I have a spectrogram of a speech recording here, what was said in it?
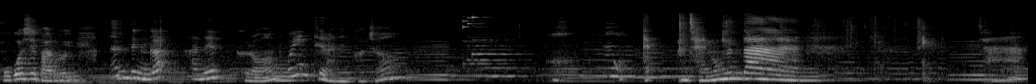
그것이 바로 힘든가 하는 그런 포인트라는 거죠. 어, 어, 잘 먹는다. 자,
